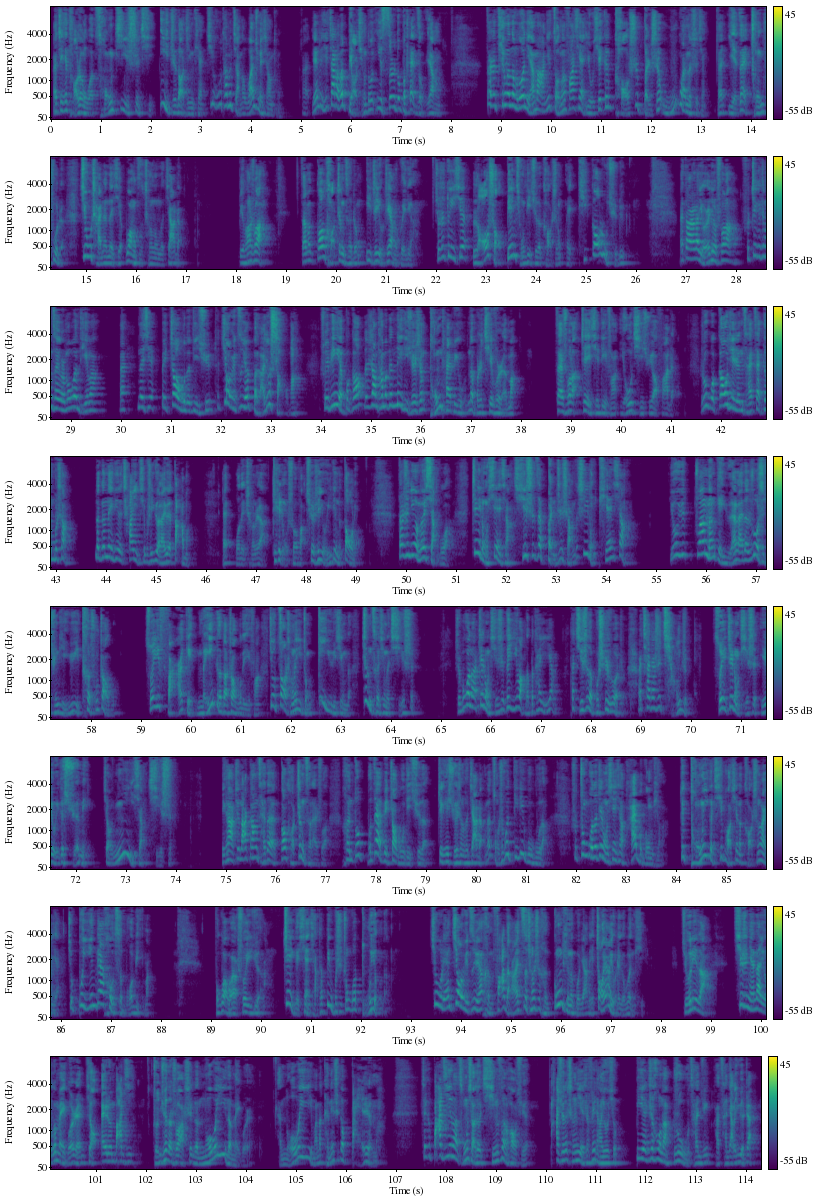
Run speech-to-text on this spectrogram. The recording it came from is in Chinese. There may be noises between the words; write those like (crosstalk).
哎，这些讨论我从记事起一直到今天，几乎他们讲的完全相同。哎，连这些家长的表情都一丝儿都不太走样。但是听了那么多年吧，你总能发现有些跟考试本身无关的事情，哎，也在重复着纠缠着那些望子成龙的家长。比方说啊，咱们高考政策中一直有这样的规定啊。就是对一些老少边穷地区的考生，哎，提高录取率。哎，当然了，有人就说了，说这个政策有什么问题吗？哎，那些被照顾的地区，它教育资源本来就少嘛，水平也不高，那让他们跟内地学生同台比武，那不是欺负人吗？再说了，这些地方尤其需要发展，如果高级人才再跟不上，那跟内地的差异岂不是越来越大吗？哎，我得承认啊，这种说法确实有一定的道理。但是你有没有想过，这种现象其实，在本质上，那是一种偏向。由于专门给原来的弱势群体予以特殊照顾，所以反而给没得到照顾的一方，就造成了一种地域性的政策性的歧视。只不过呢，这种歧视跟以往的不太一样，它歧视的不是弱者，而恰恰是强者。所以这种歧视也有一个学名，叫逆向歧视。你看，就拿刚才的高考政策来说，很多不在被照顾地区的这些学生和家长，那总是会嘀嘀咕咕的，说中国的这种现象太不公平了，对同一个起跑线的考生而言，就不应该厚此薄彼吗？不过我要说一句啊，这个现象它并不是中国独有的，就连教育资源很发达而自称是很公平的国家，也照样有这个问题。举个例子啊，七十年代有个美国人叫艾伦巴基，准确的说啊，是个挪威裔的美国人。挪威裔嘛，那肯定是个白人嘛。这个巴基呢，从小就勤奋好学，大学的成绩也是非常优秀。毕业之后呢，入伍参军，还参加了越战。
